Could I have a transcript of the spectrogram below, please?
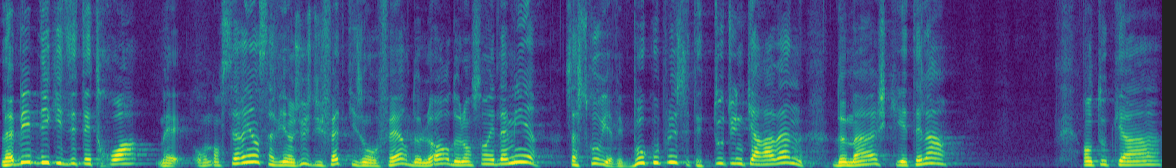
La Bible dit qu'ils étaient trois, mais on n'en sait rien, ça vient juste du fait qu'ils ont offert de l'or, de l'encens et de la myrrhe. Ça se trouve, il y avait beaucoup plus, c'était toute une caravane de mages qui étaient là. En tout cas,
